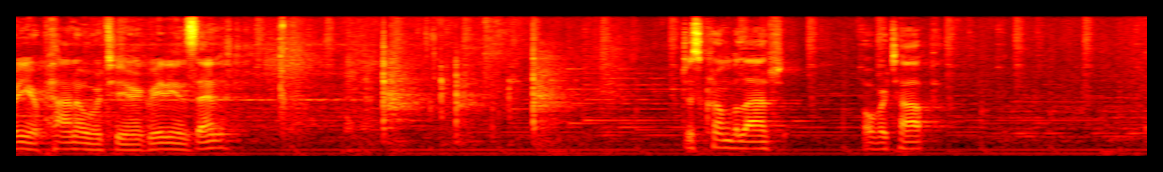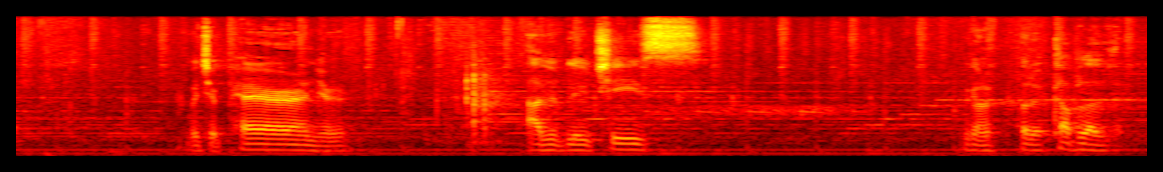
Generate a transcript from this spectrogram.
Bring your pan over to your ingredients then. Just crumble that over top with your pear and your Abbey blue cheese. We're going to put a couple of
